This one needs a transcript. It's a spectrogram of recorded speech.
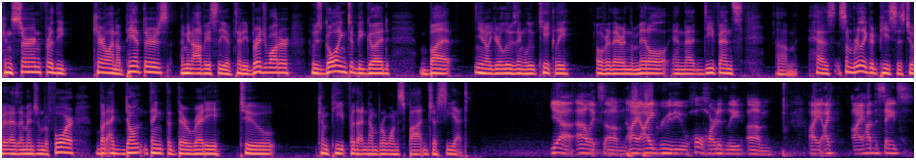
concern for the Carolina Panthers, I mean, obviously you have Teddy Bridgewater, who's going to be good, but you know, you're losing Luke Kuechly over there in the middle, and that defense um, has some really good pieces to it, as I mentioned before, but I don't think that they're ready to compete for that number one spot just yet. Yeah, Alex, um, I, I agree with you wholeheartedly. Um, I, I I have the Saints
